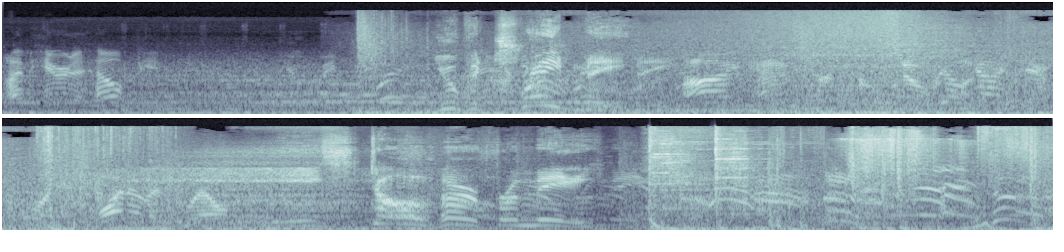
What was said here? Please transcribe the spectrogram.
I'm here to help you. You betrayed me! To no. One of us will. He stole her from me!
